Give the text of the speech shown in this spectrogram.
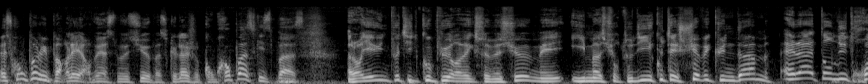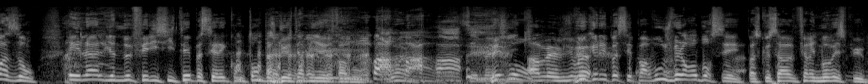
Est-ce qu'on peut lui parler, Hervé, à ce monsieur? Parce que là, je ne comprends pas ce qui se passe. Alors, il y a eu une petite coupure avec ce monsieur, mais il m'a surtout dit écoutez, je suis avec une dame, elle a attendu trois ans. Et là, elle vient de me féliciter parce qu'elle est contente parce que j'ai terminé les travaux. Voilà. Mais bon, Ah, mais je- vu qu'elle est passée par vous, je vais la rembourser parce que ça va me faire une mauvaise pub.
